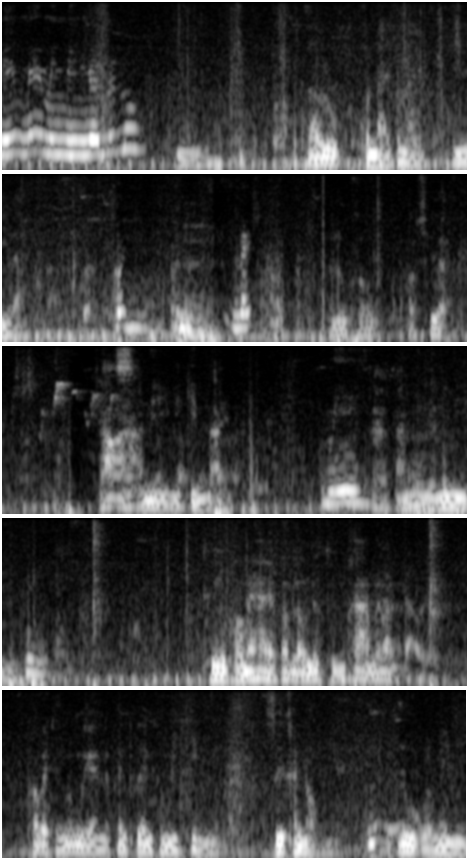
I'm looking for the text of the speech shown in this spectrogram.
นี้แม่ไม่มีเงินนะลูกอืมแล้วลูกคนไหนคนไหนคนนี้แหละ คนคนเล็กแล้วลูกเขาเขาเชื่อ เช้าอาหารมีมีกินไปมีแต่ทางโรงเรียนไม่มี คือพอไม่ให้ปั๊บเรานึกถึงภาพไหมว่าพอไปถึงโรงเรียนน่ะเพื่อนๆเขามีกินเนี่ยซื้อขนม ลูกเราไม่มี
